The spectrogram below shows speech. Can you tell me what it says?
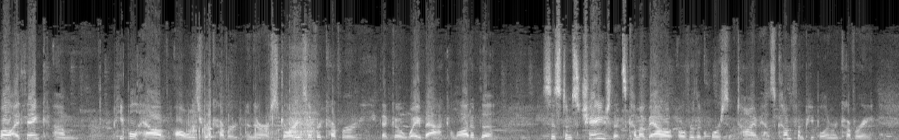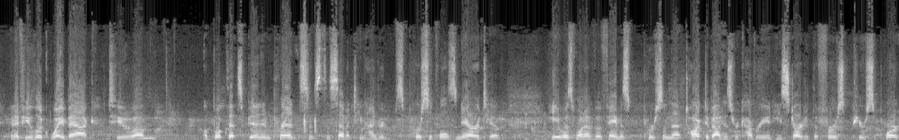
Well, I think um, people have always recovered, and there are stories of recovery that go way back. A lot of the systems change that's come about over the course of time has come from people in recovery. And if you look way back to um, a book that's been in print since the 1700s, Perceval's Narrative, he was one of a famous person that talked about his recovery, and he started the first peer support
